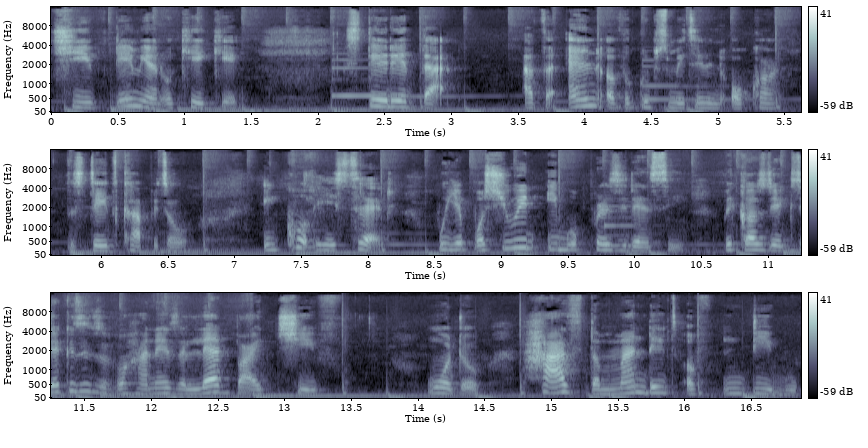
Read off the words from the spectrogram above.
Chief Damian Okeke, stated that at the end of the group's meeting in Awka, the state capital. In court, he said, We are pursuing Igbo presidency because the executives of Ohaneze, led by Chief Nwodo, has the mandate of Ndigbo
